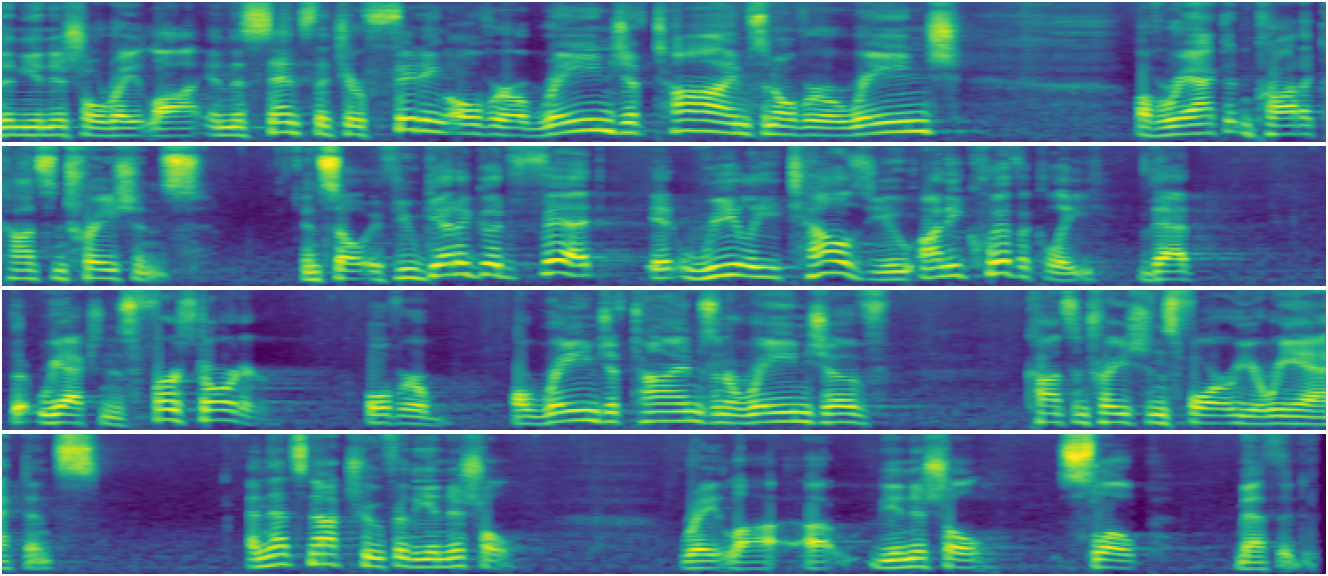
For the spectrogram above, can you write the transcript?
than the initial rate law in the sense that you're fitting over a range of times and over a range of reactant and product concentrations. And so if you get a good fit, it really tells you unequivocally that the reaction is first order over a, range of times and a range of concentrations for your reactants. And that's not true for the initial rate law, uh, the initial slope method.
